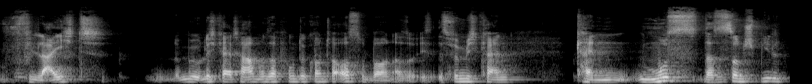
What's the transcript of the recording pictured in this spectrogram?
vielleicht eine Möglichkeit haben, unser Punktekonto auszubauen. Also ist für mich kein, kein Muss. Das ist so ein Spiel,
